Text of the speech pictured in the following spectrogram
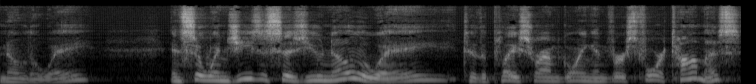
know the way. And so when Jesus says, You know the way to the place where I'm going in verse 4, Thomas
